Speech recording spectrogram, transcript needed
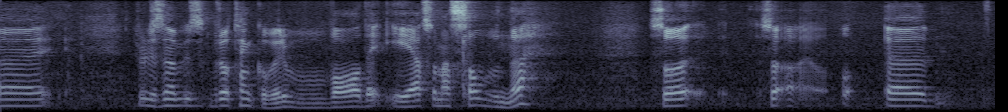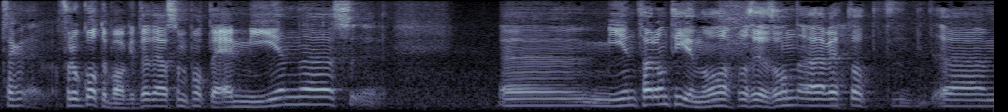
eh, liksom jeg skal prøve å tenke over hva det er som jeg savner. Så, så eh, tenk, For å gå tilbake til det som på en måte er min eh, Min Tarantino, da, for å si det sånn. Jeg vet at eh,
